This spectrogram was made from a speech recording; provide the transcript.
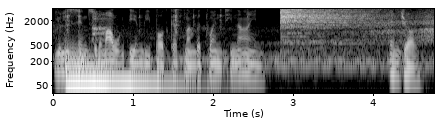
You listen to the Mawok D&B podcast number 29. Enjoy.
